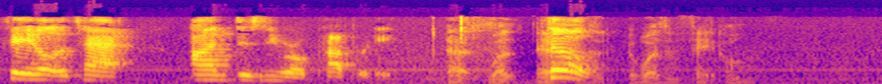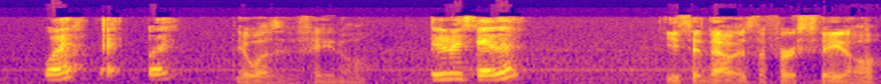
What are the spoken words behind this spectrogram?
fatal attack on Disney World property. That was, that So- wasn't, it wasn't fatal. What? What? It wasn't fatal. Didn't I say that? You said that was the first fatal.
